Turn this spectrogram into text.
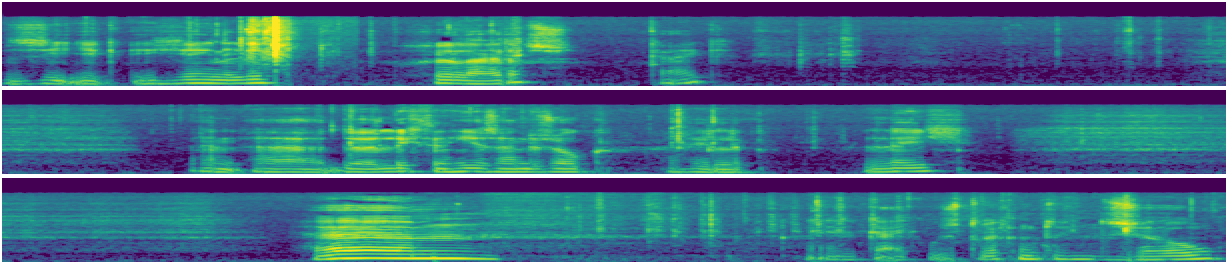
zie ik geen lichtgeleiders. Kijk. En uh, de lichten hier zijn dus ook redelijk leeg. Um, even kijken hoe ze terug moeten. Zo.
